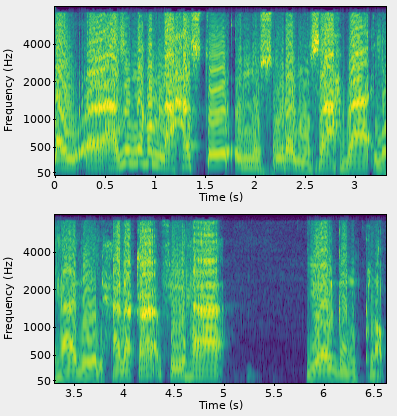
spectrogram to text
لو آه أظنكم لاحظتوا أن الصورة المصاحبة لهذه الحلقة فيها يورجن كلوب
